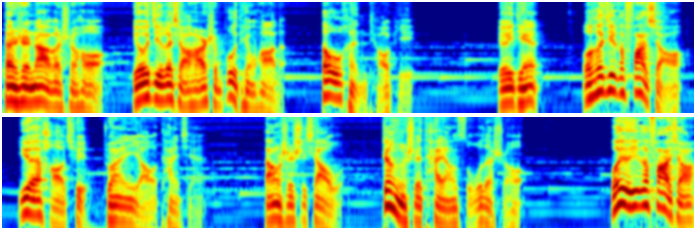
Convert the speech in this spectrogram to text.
但是那个时候有几个小孩是不听话的，都很调皮。有一天，我和几个发小约好去砖窑探险。当时是下午，正是太阳足的时候。我有一个发小，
